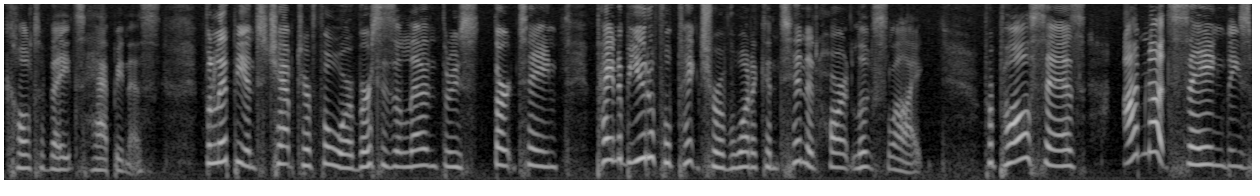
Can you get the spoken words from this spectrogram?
cultivates happiness. Philippians chapter 4, verses 11 through 13 paint a beautiful picture of what a contented heart looks like. For Paul says, I'm not saying these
